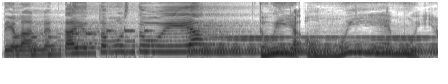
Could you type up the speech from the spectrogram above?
Tilanne tajuttomuus Tuija. Tuija on muije muija.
